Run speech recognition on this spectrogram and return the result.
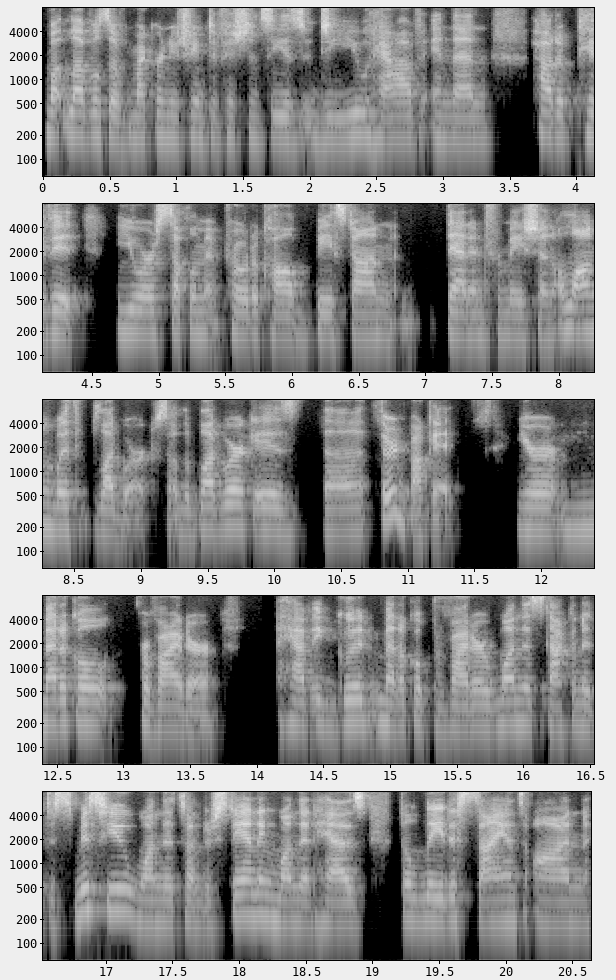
what levels of micronutrient deficiencies do you have, and then how to pivot your supplement protocol based on that information, along with blood work. So the blood work is the third bucket your medical provider. Have a good medical provider, one that's not going to dismiss you, one that's understanding, one that has the latest science on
